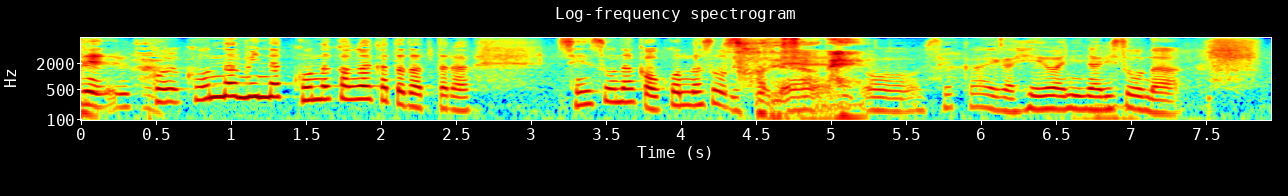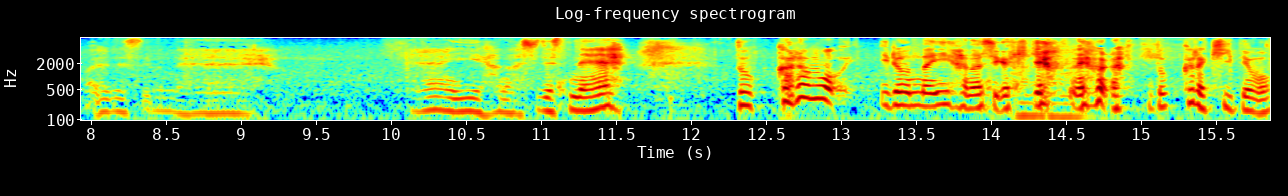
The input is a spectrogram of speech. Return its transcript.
ねここんなみんなこんな考え方だったら戦争なんか起こんなそうですよね。すよね。うん、世界が平和になりそうなあれですよね。ねいい話ですね。どっからもいろんないい話が聞けますね、ほらどっから聞いても、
